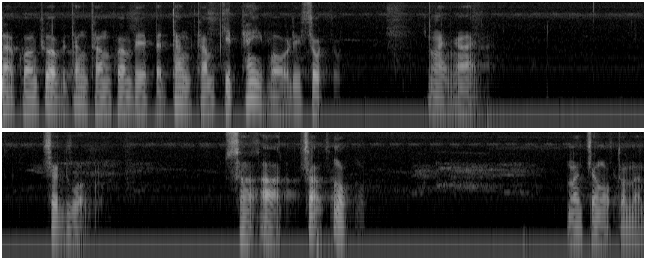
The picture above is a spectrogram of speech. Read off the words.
ละความชั่วเป็นทั้งทำความเบเป็นทั้งทำจิตให้บริสุทธิ์ ง่ายง่ายสะดวกสะอาด สงบ มันสงบตรงนั้น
